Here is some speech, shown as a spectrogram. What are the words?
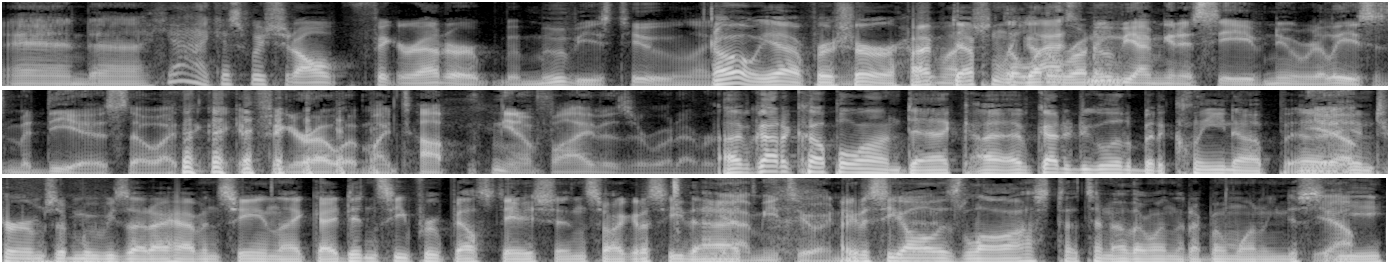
And uh, yeah, I guess we should all figure out our movies too. Like, Oh yeah, for sure. I've definitely the got last a running. movie I'm going to see new release is Madea, so I think I can figure out what my top you know five is or whatever. I've got a couple on deck. I've got to do a little bit of cleanup uh, Yeah. in terms of movies that I haven't seen. Like I didn't see Fruitvale Station, so I got to see that. Yeah, me too. I I, got to see All Is Lost. That's another one that I've been wanting to Yeah. see.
